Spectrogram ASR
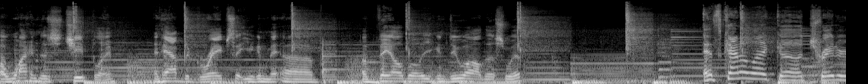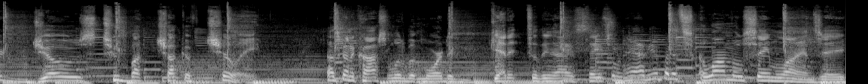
a wine this cheaply and have the grapes that you can uh, available you can do all this with. It's kind of like uh, Trader Joe's two buck chuck of Chile. That's going to cost a little bit more to get it to the United States and have you, but it's along those same lines. A,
